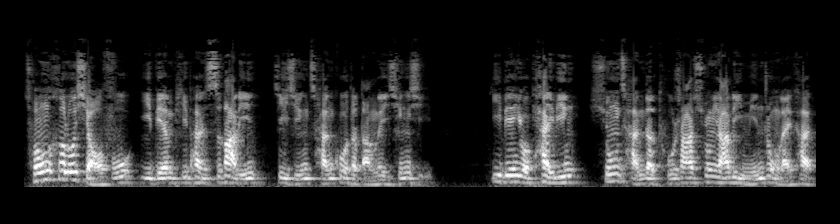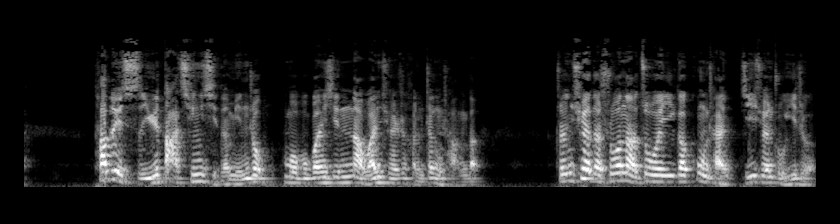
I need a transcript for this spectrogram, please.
从赫鲁晓夫一边批判斯大林进行残酷的党内清洗，一边又派兵凶残的屠杀匈牙利民众来看，他对死于大清洗的民众漠不关心，那完全是很正常的。准确的说呢，作为一个共产极权主义者，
